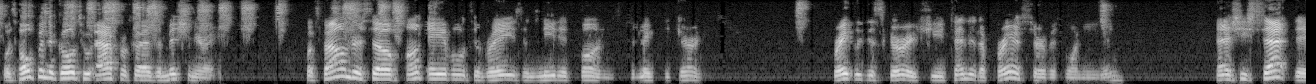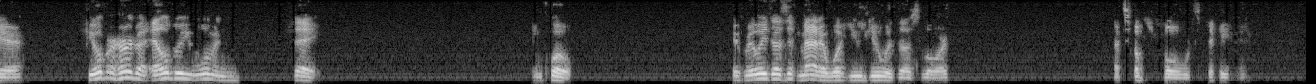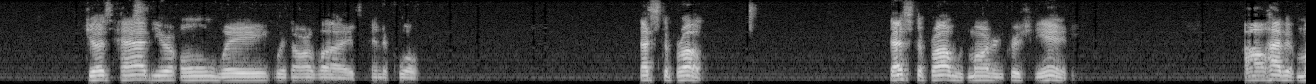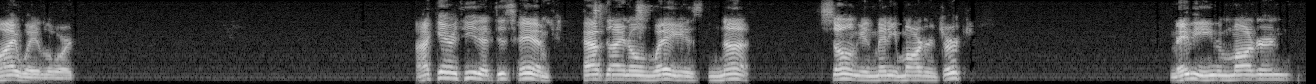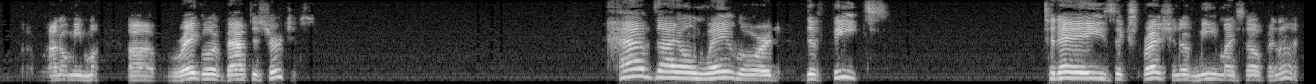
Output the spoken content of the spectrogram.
was hoping to go to Africa as a missionary, but found herself unable to raise the needed funds to make the journey. Greatly discouraged, she attended a prayer service one evening, and as she sat there, she overheard an elderly woman say, and quote, It really doesn't matter what you do with us, Lord. That's a bold statement. Just have your own way with our lives. End of quote. That's the problem. That's the problem with modern Christianity. I'll have it my way, Lord. I guarantee that this hymn, Have Thine Own Way, is not sung in many modern churches. Maybe even modern, I don't mean uh, regular Baptist churches. Have Thy Own Way, Lord, defeats today's expression of me, myself, and I.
